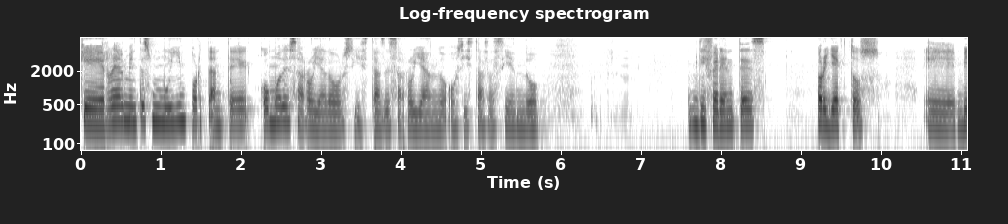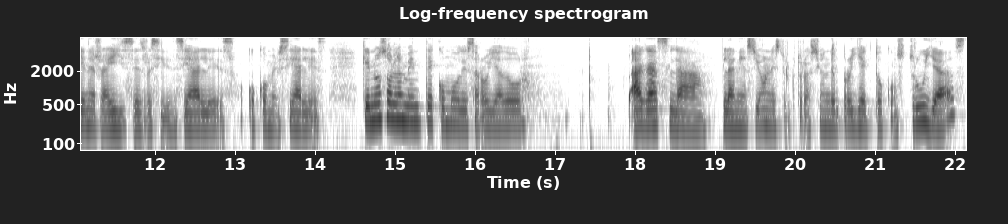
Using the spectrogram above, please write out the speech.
que realmente es muy importante como desarrollador, si estás desarrollando o si estás haciendo diferentes proyectos, eh, bienes raíces, residenciales o comerciales, que no solamente como desarrollador hagas la planeación, la estructuración del proyecto, construyas,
